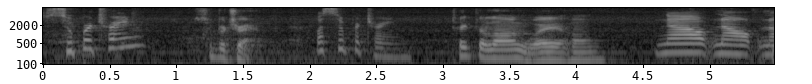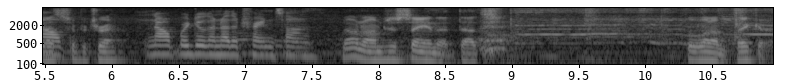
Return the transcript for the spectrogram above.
Super train? Supertramp. What's super train? Take the long way home. No, no, no. That's Supertramp. No, we're doing another train song. No, no, I'm just saying that that's the one I'm thinking of.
